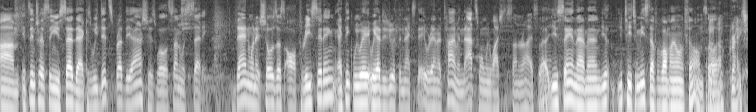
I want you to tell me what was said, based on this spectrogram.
Um, it's interesting you said that because we did spread the ashes while the sun was setting. Then when it shows us all three sitting, I think we wait, we had to do it the next day. We ran out of time, and that's when we watched the sunrise. So that, you saying that, man, you you teaching me stuff about my own film. So uh, great.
